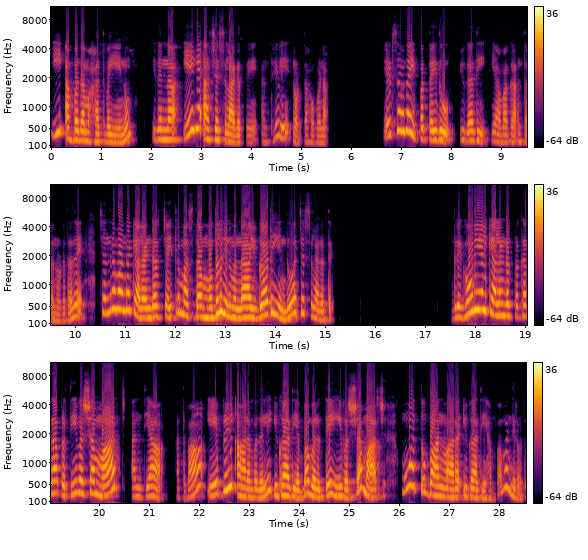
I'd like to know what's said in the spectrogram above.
ಈ ಹಬ್ಬದ ಮಹತ್ವ ಏನು, ಇದನ್ನು ಹೇಗೆ ಆಚರಿಸಲಾಗತ್ತೆ ಅಂಥೇಳಿ ನೋಡ್ತಾ ಹೋಗೋಣ. ಎರಡು ಸಾವಿರದ ಇಪ್ಪತ್ತೈದು ಯುಗಾದಿ ಯಾವಾಗ ಅಂತ ನೋಡೋದಾದರೆ ಚಂದ್ರಮಾನ ಕ್ಯಾಲೆಂಡರ್ ಚೈತ್ರ ಮಾಸದ ಮೊದಲ ದಿನವನ್ನು ಯುಗಾದಿ ಎಂದು ಆಚರಿಸಲಾಗುತ್ತೆ. ಗ್ರೆಗೋರಿಯಲ್ ಕ್ಯಾಲೆಂಡರ್ ಪ್ರಕಾರ ಪ್ರತಿ ವರ್ಷ ಮಾರ್ಚ್ ಅಂತ್ಯ ಅಥವಾ ಏಪ್ರಿಲ್ ಆರಂಭದಲ್ಲಿ ಯುಗಾದಿ ಹಬ್ಬ ಬರುತ್ತೆ. ಈ ವರ್ಷ ಮಾರ್ಚ್ ಮೂವತ್ತು ಭಾನುವಾರ ಯುಗಾದಿ ಹಬ್ಬ ಬಂದಿರೋದು.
